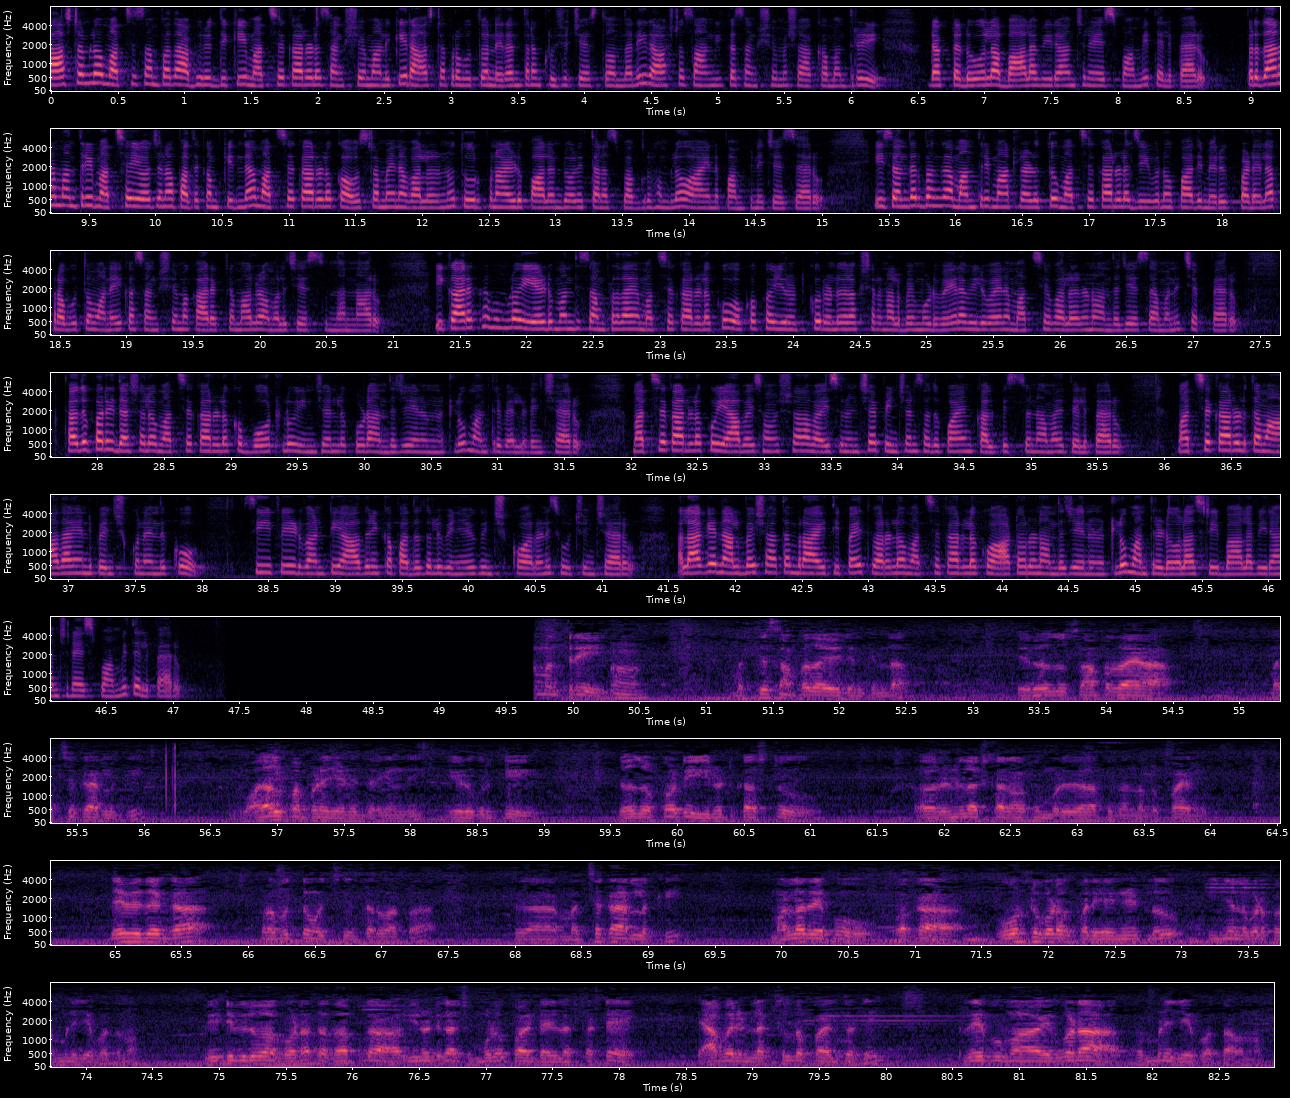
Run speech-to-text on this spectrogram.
రాష్ట్రంలో మత్స్య సంపద అభివృద్ధికి మత్స్యకారుల సంక్షేమానికి రాష్ట్ర ప్రభుత్వం నిరంతరం కృషి చేస్తోందని రాష్ట్ర సాంఘిక సంక్షేమ శాఖ మంత్రి డాక్టర్ డోలా బాల వీరాంజనేయ స్వామి తెలిపారు. ప్రధానమంత్రి మత్స్య యోజన పథకం కింద మత్స్యకారులకు అవసరమైన వలలను తూర్పునాయుడు పాలెంలోని తన స్వగృహంలో ఆయన పంపిణీ చేశారు. ఈ సందర్భంగా మంత్రి మాట్లాడుతూ మత్స్యకారుల జీవనోపాధి మెరుగుపడేలా ప్రభుత్వం అనేక సంక్షేమ కార్యక్రమాలు అమలు చేస్తుందన్నారు. ఈ కార్యక్రమంలో ఏడు మంది సంప్రదాయ మత్స్యకారులకు ఒక్కొక్క యూనిట్కు రెండు లక్షల నలభై మూడు వేల విలువైన మత్స్య వలలను అందజేశామని చెప్పారు. తదుపరి దశలో మత్స్యకారులకు బోట్లు ఇంజన్లు కూడా అందజేయనున్నట్లు మంత్రి వెల్లడించారు. మత్స్యకారులకు యాభై సంవత్సరాల వయసు నుంచే పింఛన్ సదుపాయం కల్పిస్తున్నామని తెలిపారు. మత్స్యకారులు తమ ఆదాయాన్ని పెంచుకునేందుకు సీఫీడ్ వంటి ఆధునిక పద్ధతులు వినియోగించుకోవాలని సూచించారు. అలాగే నలభై శాతం రాయితీపై త్వరలో మత్స్యకారులకు ఆటోలను అందజేయనున్నట్లు మంత్రి డోలా శ్రీ బాల వీరాంజనేయ స్వామి తెలిపారు. మంత్రి మత్స్య సంపద యోజన కింద ఈరోజు సాంప్రదాయ మత్స్యకారులకి వలలు పంపిణీ చేయడం జరిగింది. ఏడుగురికి ఈరోజు ఒక్కోటి యూనిట్ కాస్ట్ రెండు లక్షల నలభై మూడు వేల తొమ్మిది వందల రూపాయలు. అదేవిధంగా ప్రభుత్వం వచ్చిన తర్వాత మత్స్యకారులకి మళ్ళా రేపు ఒక బోట్లు కూడా ఒక పదిహేను యూనిట్లు ఇంజన్లు కూడా పంపిణీ చేయబోతున్నాం. వీటి విలువ కూడా దాదాపుగా యూనిట్ కాస్ట్ మూడు పాయింట్ ఐదు లక్షలు అంటే యాభై రెండు లక్షల రూపాయలతోటి రేపు మా ఇవి కూడా పంపిణీ చేయబోతా ఉన్నాం.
